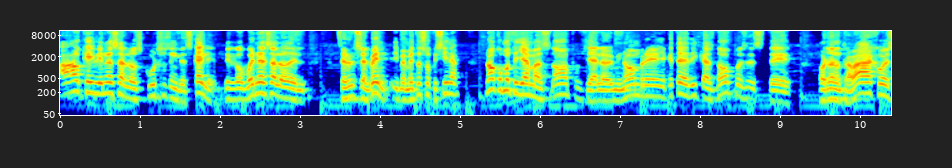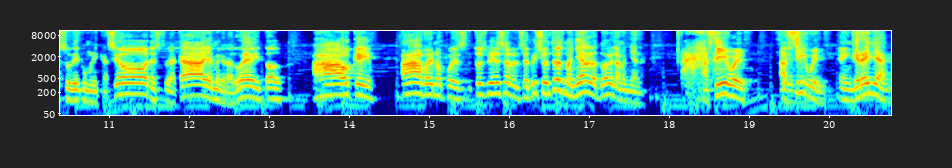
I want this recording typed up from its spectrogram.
ah, ok, vienes a los cursos de inglés. Kyle. Digo, bueno, a lo del servicio social. Ven, y me meto a su oficina. No, ¿cómo te llamas? No, pues ya le doy mi nombre. ¿Y a qué te dedicas? No, pues este, ordeno trabajo, estudié comunicación, estudié acá, ya me gradué y todo. Ah, ok. Ah, bueno, pues entonces vienes al servicio, entras mañana a las 9 de la mañana. Ah, así, güey. Así, güey. En Greña.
